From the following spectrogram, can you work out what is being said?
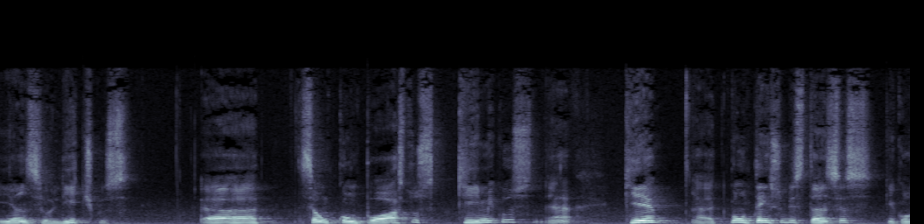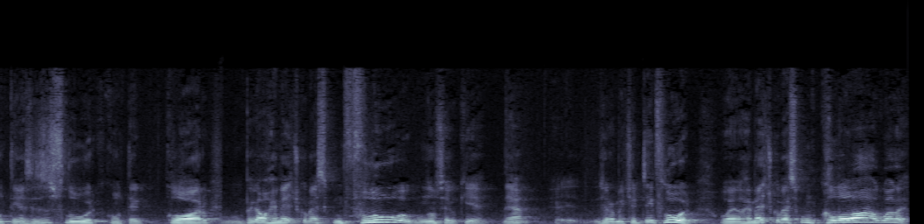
e ansiolíticos uh, são compostos químicos né, que uh, contêm substâncias que contêm às vezes flúor, que contêm cloro. Vamos pegar um remédio que começa com flu, não sei o que, né? geralmente ele tem flúor. O remédio começa com cloro, alguma,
